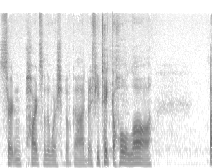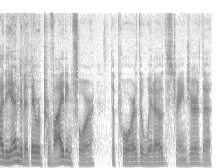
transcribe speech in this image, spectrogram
certain parts of the worship of God. But if you take the whole law, by the end of it, they were providing for the poor, the widow, the stranger, the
